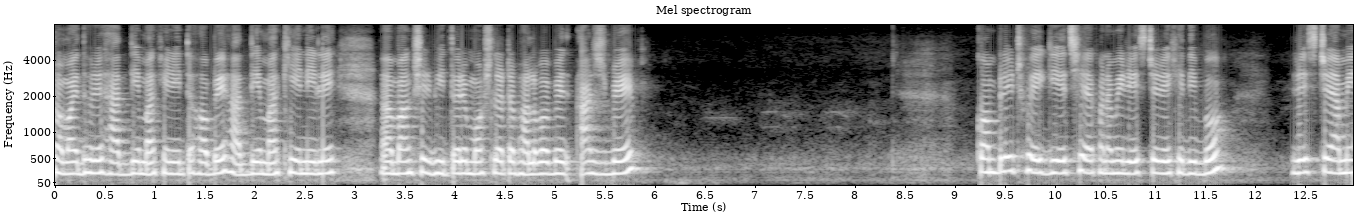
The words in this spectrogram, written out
সময় ধরে হাত দিয়ে মাখিয়ে নিতে হবে। হাত দিয়ে মাখিয়ে নিলে মাংসের ভিতরে মশলাটা ভালোভাবে আসবে। কমপ্লিট হয়ে গিয়েছে। এখন আমি রেস্টে রেখে দিব। রেস্টে আমি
